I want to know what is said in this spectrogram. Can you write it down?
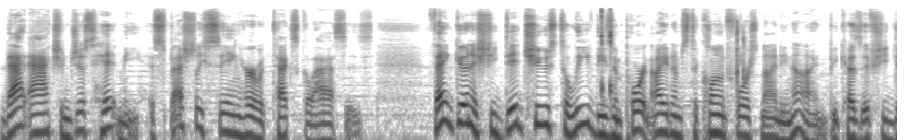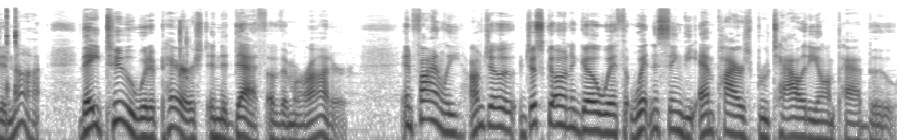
that action just hit me, especially seeing her with Tech's glasses. Thank goodness she did choose to leave these important items to Clone Force 99, because if she did not, they too would have perished in the death of the Marauder. And finally, I'm just going to go with witnessing the Empire's brutality on Pabu.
